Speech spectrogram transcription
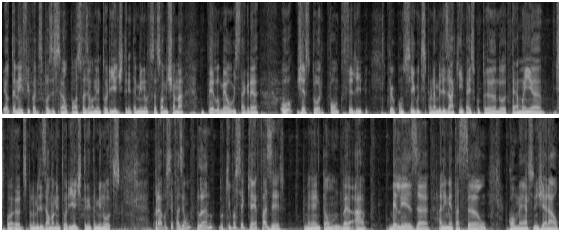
Eu também fico à disposição, posso fazer uma mentoria de 30 minutos, é só me chamar pelo meu Instagram o gestor.felipe, que eu consigo disponibilizar quem está escutando até amanhã, disponibilizar uma mentoria de 30 minutos para você fazer um plano do que você quer fazer. Né? Então, é, a beleza, alimentação, comércio em geral,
